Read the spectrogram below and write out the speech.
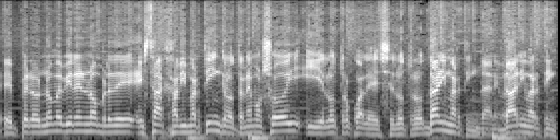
eh, pero no me viene el nombre de... Está Javi Martín, que lo tenemos hoy, y el otro, ¿cuál es? El otro, Dani Martín. Dani Martín.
